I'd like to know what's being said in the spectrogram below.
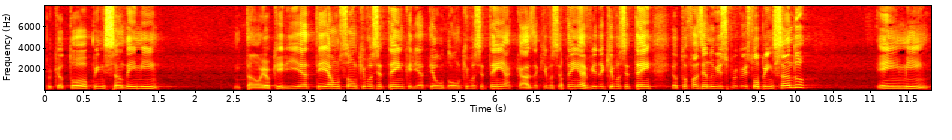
porque eu estou pensando em mim. Então eu queria ter a unção que você tem, queria ter o dom que você tem, a casa que você tem, a vida que você tem. Eu estou fazendo isso porque eu estou pensando em mim.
